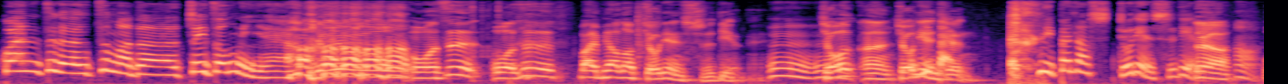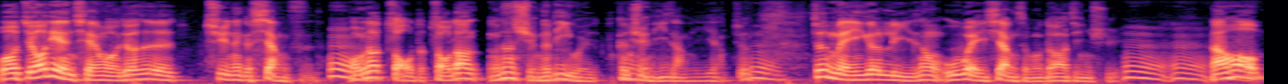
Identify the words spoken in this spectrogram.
关这个这么的追踪你耶。有有我我是我是拜票到九点十点嗯九嗯九点前。你办到九点十点？对啊，嗯、我九点前我就是去那个巷子，嗯、我们都走走到，我像选个立委跟选里长一样，嗯、就就是每一个里那种无尾巷什么都要进去，嗯嗯，然后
